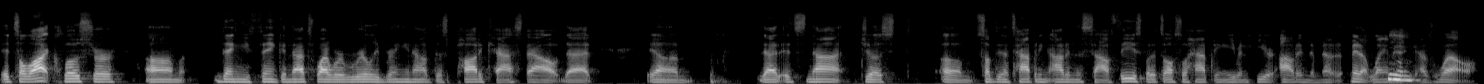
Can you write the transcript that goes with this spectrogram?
it's a lot closer um, than you think, and that's why we're really bringing out this podcast out that um, that it's not just um, something that's happening out in the southeast, but it's also happening even here out in the mid Atlantic mm-hmm. as well.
